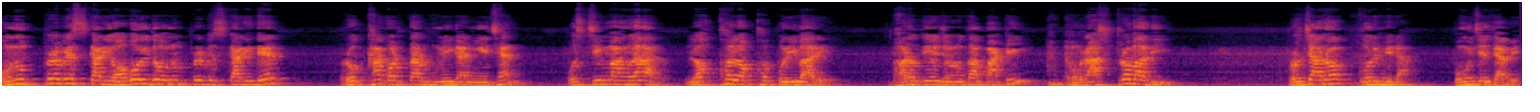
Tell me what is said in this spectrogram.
অনুপ্রবেশকারী, অবৈধ অনুপ্রবেশকারীদের রক্ষাকর্তার ভূমিকা নিয়েছেন। পশ্চিমবাংলার লক্ষ লক্ষ পরিবারে ভারতীয় জনতা পার্টি এবং রাষ্ট্রবাদী প্রচারক কর্মীরা পৌঁছে যাবে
